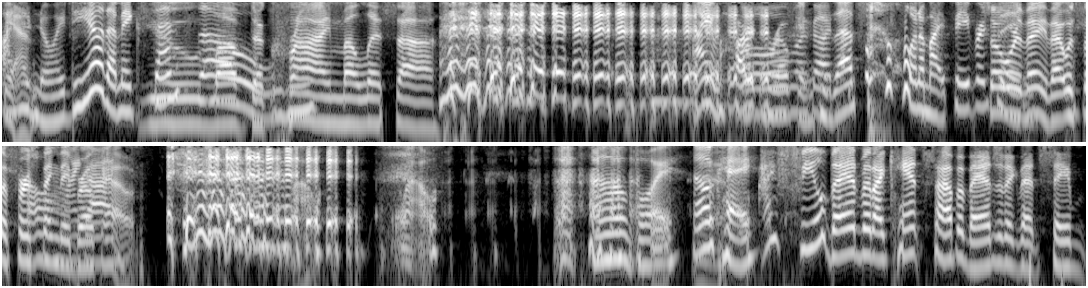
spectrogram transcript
I yeah. had no idea. That makes sense, you though. love the crime, Melissa. I am heartbroken because that's one of my favorite. so were they. That was the first Oh thing they broke God. out. Wow. Oh boy. Okay. I feel bad, but I can't stop imagining that same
